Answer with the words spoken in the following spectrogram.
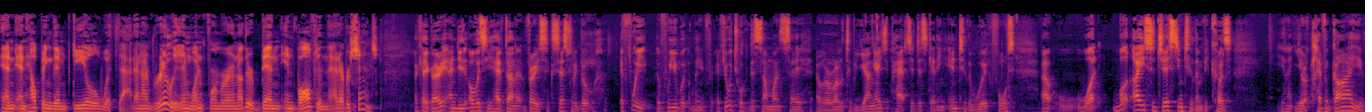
and, and helping them deal with that. And I've really, in one form or another, been involved in that ever since. Okay, Barry, and you obviously have done it very successfully. But if we, if we, were, I mean, if you were talking to someone, say, of a relatively young age, perhaps they're just getting into the workforce, uh, what what are you suggesting to them? Because you know, you're a clever guy. You,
